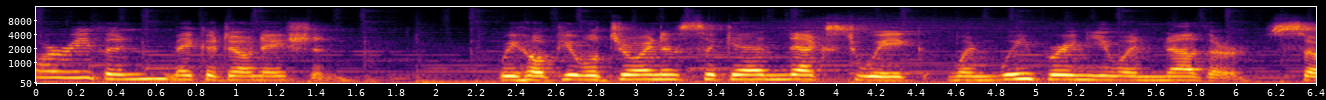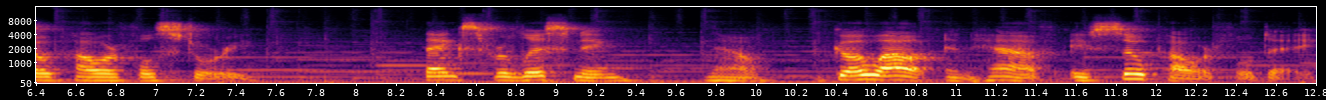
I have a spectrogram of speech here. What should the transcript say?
or even make a donation. We hope you will join us again next week when we bring you another Sew Powerful story. Thanks for listening. Now, go out and have a so powerful day.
